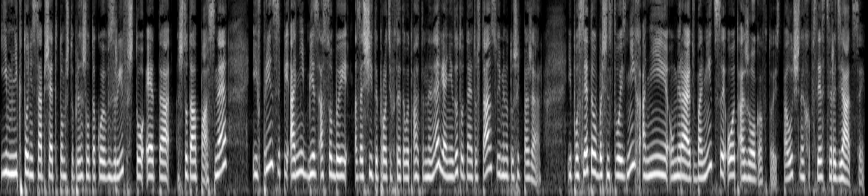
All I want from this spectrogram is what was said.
им никто не сообщает о том, что произошел такой взрыв, что это что-то опасное, и, в принципе, они без особой защиты против вот этой вот атомной энергии, они идут вот на эту станцию именно тушить пожар. И после этого большинство из них, они умирают в больнице от ожогов, то есть полученных вследствие радиации.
